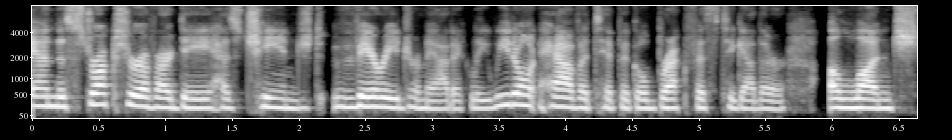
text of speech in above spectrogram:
And the structure of our day has changed very dramatically. We don't have a typical breakfast together, a lunch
